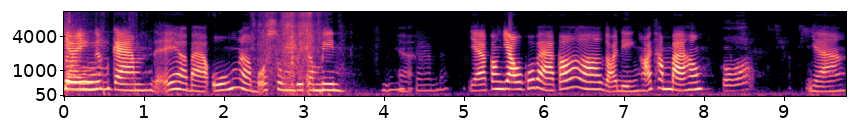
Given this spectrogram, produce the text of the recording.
chai nước cam để ờ, bà uống ờ, bổ sung vitamin. Dạ. cam đó. Dạ, con dâu của bà có ờ, gọi điện hỏi thăm bà không? Có. Dạ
